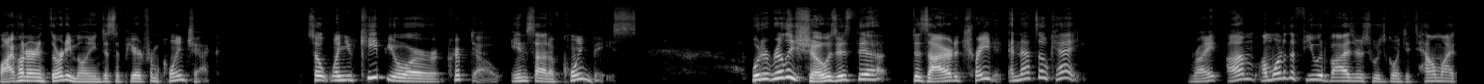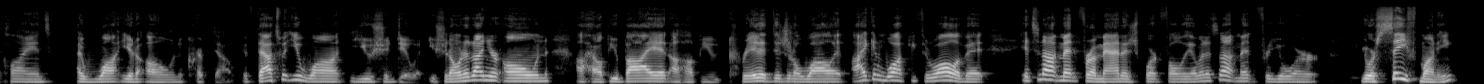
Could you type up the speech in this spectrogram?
530 million disappeared from Coincheck. So when you keep your crypto inside of Coinbase, what it really shows is the desire to trade it, and that's okay. Right? I'm I'm one of the few advisors who is going to tell my clients I want you to own crypto. If that's what you want, you should do it. You should own it on your own. I'll help you buy it. I'll help you create a digital wallet. I can walk you through all of it. It's not meant for a managed portfolio and it's not meant for your your safe money,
